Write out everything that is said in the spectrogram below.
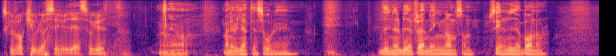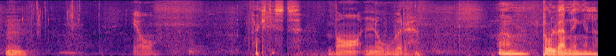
Skulle vara kul att se hur det såg ut. Ja, men det är väl egentligen så det blir när det blir en förändring. Någon som ser nya banor. Mm. Jo. Faktiskt. Banor. Ja, polvändning eller?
